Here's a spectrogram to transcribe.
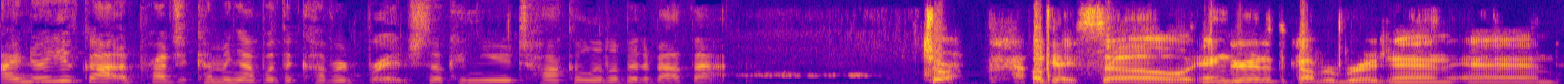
I know you've got a project coming up with a covered bridge. So, can you talk a little bit about that? Sure. Okay, so Ingrid at the Covered Bridge Inn, and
